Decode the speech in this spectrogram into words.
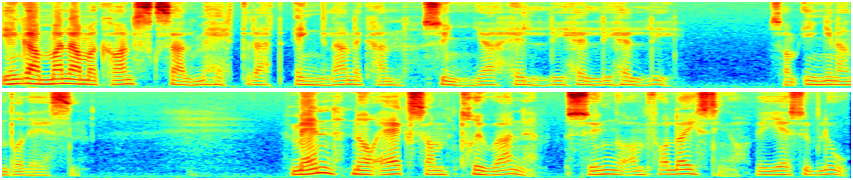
I en gammel amerikansk salme heter det at englene kan synge hellig, hellig, hellig, som ingen andre vesen. Men når jeg som truende synger om forløsninga ved Jesu blod,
